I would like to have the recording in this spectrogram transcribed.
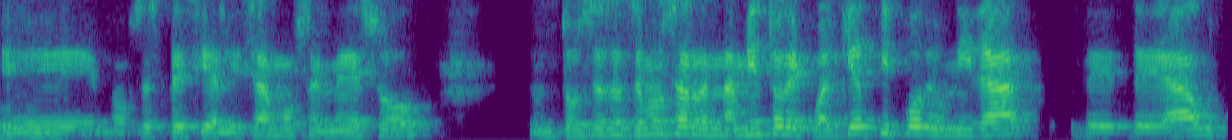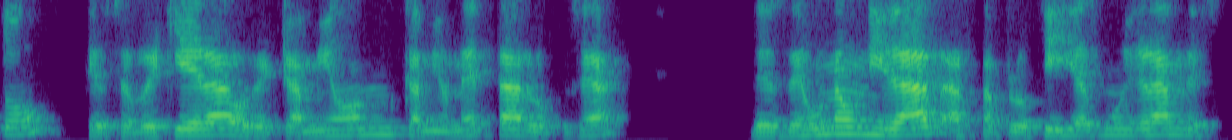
Eh, nos especializamos en eso. Entonces hacemos arrendamiento de cualquier tipo de unidad de, auto que se requiera o de camión, camioneta, lo que sea, desde una unidad hasta flotillas muy grandes.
